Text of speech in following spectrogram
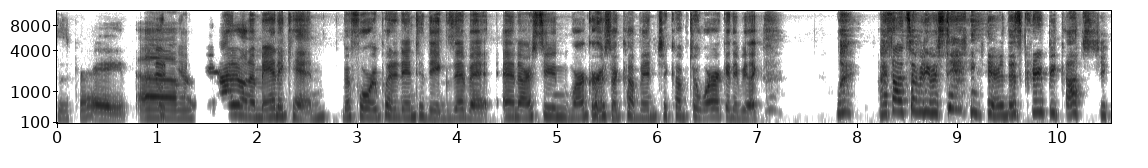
this is great. Um, we had it on a mannequin before we put it into the exhibit, and our student workers would come in to come to work, and they'd be like, "What? I thought somebody was standing there in this creepy costume."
